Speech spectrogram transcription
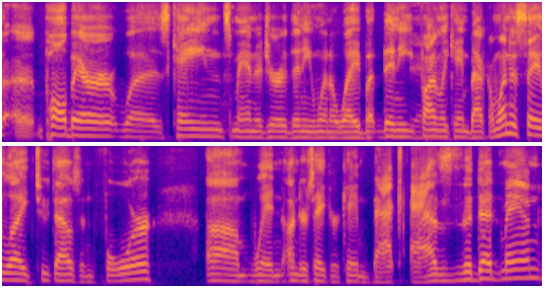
uh, Paul Bearer was Kane's manager, then he went away, but then he Yeah. finally came back. I want to say like 2004 um, when Undertaker came back as the dead man.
